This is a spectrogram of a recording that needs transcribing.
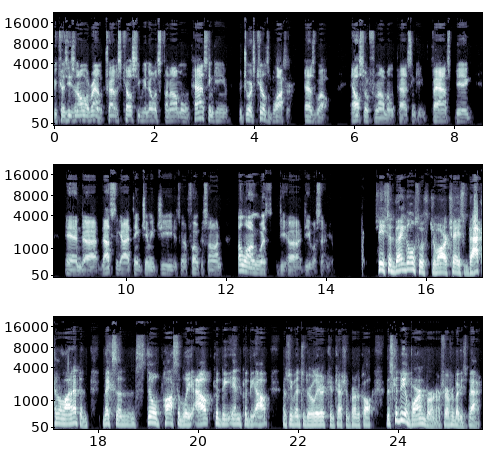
because he's an all around. Travis Kelce, we know, is phenomenal in passing game, but George Kittle's a blocker as well. Also phenomenal in passing game, fast, big, and uh, that's the guy I think Jimmy G is going to focus on, along with D, uh, Deebo Samuel. Chiefs and Bengals with Ja'Marr Chase back in the lineup and Mixon still possibly out, could be in, could be out as we mentioned earlier, concussion protocol. This could be a barn burner for everybody's back.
